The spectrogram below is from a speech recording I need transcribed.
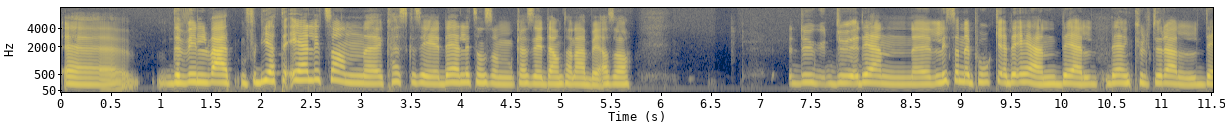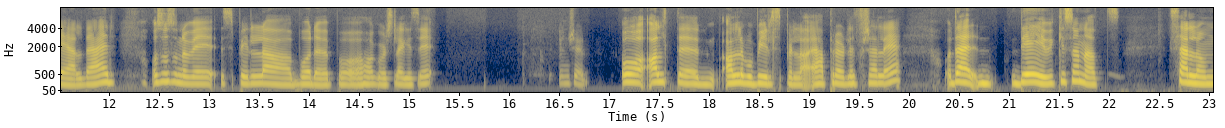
eh, Det vil være Fordi at det er litt sånn eh, Hva skal jeg si Det er litt sånn som hva skal jeg si, Downtown Abbey. Altså du, du, det er en eh, litt sånn epoke Det er en del Det er en kulturell del der. Og sånn som når vi spiller både på Hogwarts Legacy Unnskyld. Og alt alle mobilspiller. Jeg har prøvd litt forskjellig. Og der, det er jo ikke sånn at selv om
